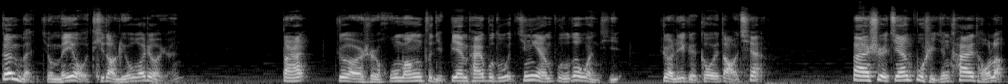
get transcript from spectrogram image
根本就没有提到刘娥这个人。当然，这是胡蒙自己编排不足、经验不足的问题，这里给各位道歉。但是既然故事已经开头了，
